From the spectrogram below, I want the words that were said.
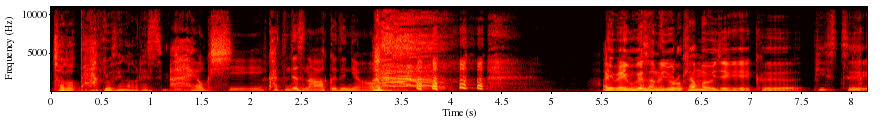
저도 딱 요 생각을 했습니다. 아, 역시. 같은 데서 나왔거든요. 아니, 외국에서는 요렇게 하면 이제 그 피스트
